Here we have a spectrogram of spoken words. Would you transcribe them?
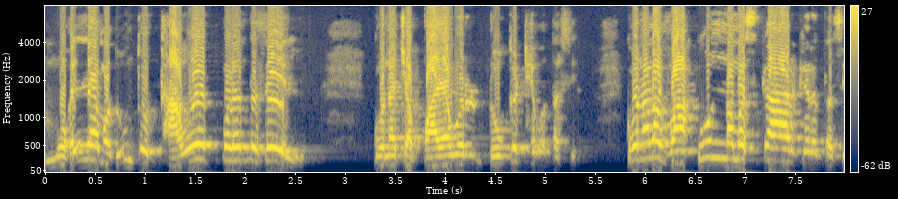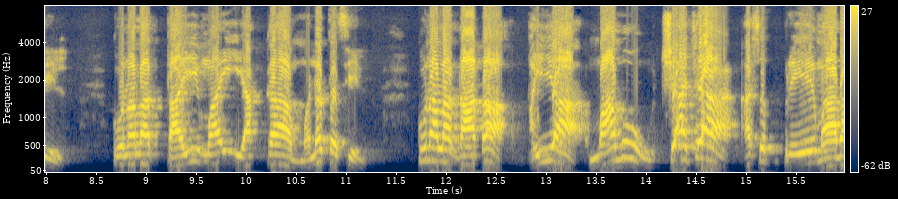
मोहल्ल्यामधून तो धावत पळत असेल. कोणाच्या पायावर डोकं ठेवत असेल. कोणाला वाकून नमस्कार करत असेल कोणाला ताई माई अक्का म्हणत असेल कुणाला दादा भैया मामू चाचा असं प्रेमानं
